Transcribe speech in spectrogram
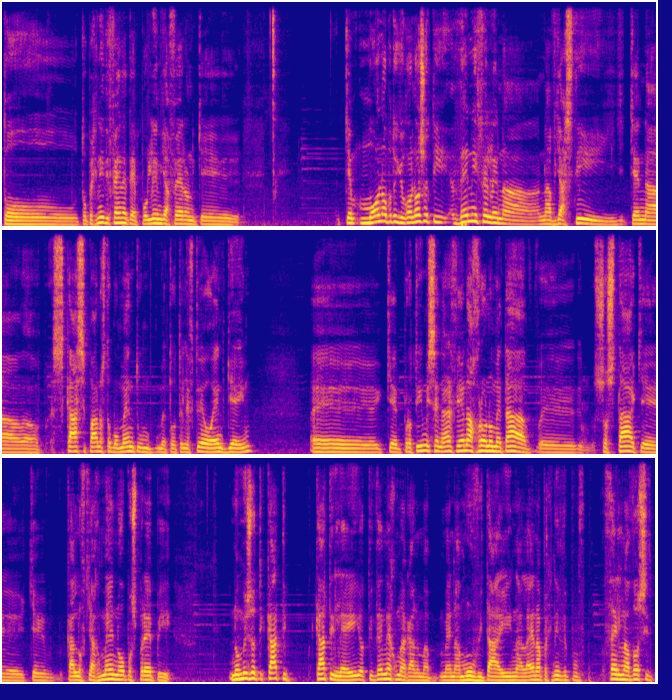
το, το παιχνίδι φαίνεται πολύ ενδιαφέρον και και μόνο από το γεγονός ότι δεν ήθελε να, να βιαστεί και να σκάσει πάνω στο momentum με το τελευταίο endgame ε, και προτίμησε να έρθει ένα χρόνο μετά ε, σωστά και, και καλοφτιαγμένο όπως πρέπει νομίζω ότι κάτι, κάτι λέει ότι δεν έχουμε να κάνουμε με ένα movie tie-in αλλά ένα παιχνίδι που θέλει να δώσει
